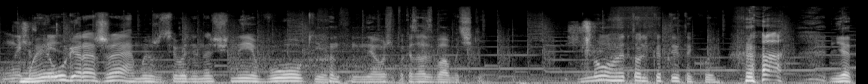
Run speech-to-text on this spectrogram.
Мы сейчас Мы у гаража, мы же сегодня ночные волки. Мне уже показалось бабочки. Ну, это только ты такой. Нет,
